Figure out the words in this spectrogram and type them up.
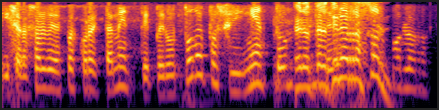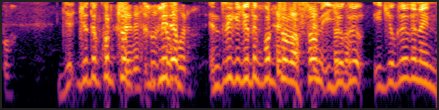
y se resuelve después correctamente, pero todo el procedimiento Pero- pero tienes razón. por los respons- Yo, yo te encuentro, mira, por- Enrique, yo te encuentro se- razón se- y yo creo y yo creo que no hay,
